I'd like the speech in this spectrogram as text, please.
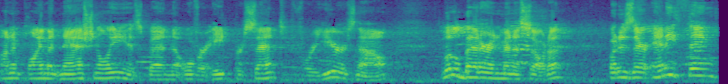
unemployment nationally has been over 8% for years now. A little better in Minnesota. But is there anything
